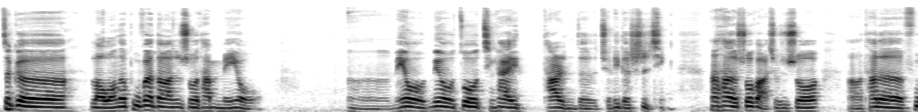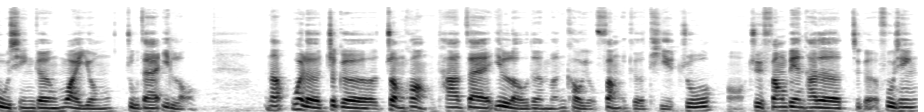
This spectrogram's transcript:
这个老王的部分当然是说他没有，呃，没有没有做侵害他人的权利的事情。那他的说法就是说，啊、他的父亲跟外佣住在一楼。那为了这个状况，他在一楼的门口有放一个铁桌哦，去方便他的这个父亲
